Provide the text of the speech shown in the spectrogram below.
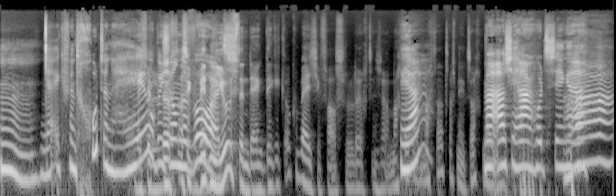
Mm, ja, ik vind goed een heel lucht. bijzonder Als ik woord. Whitney Houston denk, denk ik ook een beetje valse lucht en zo. Mag, Ja? dat, mag dat of niet, toch? Maar als je haar hoort zingen... Ah.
